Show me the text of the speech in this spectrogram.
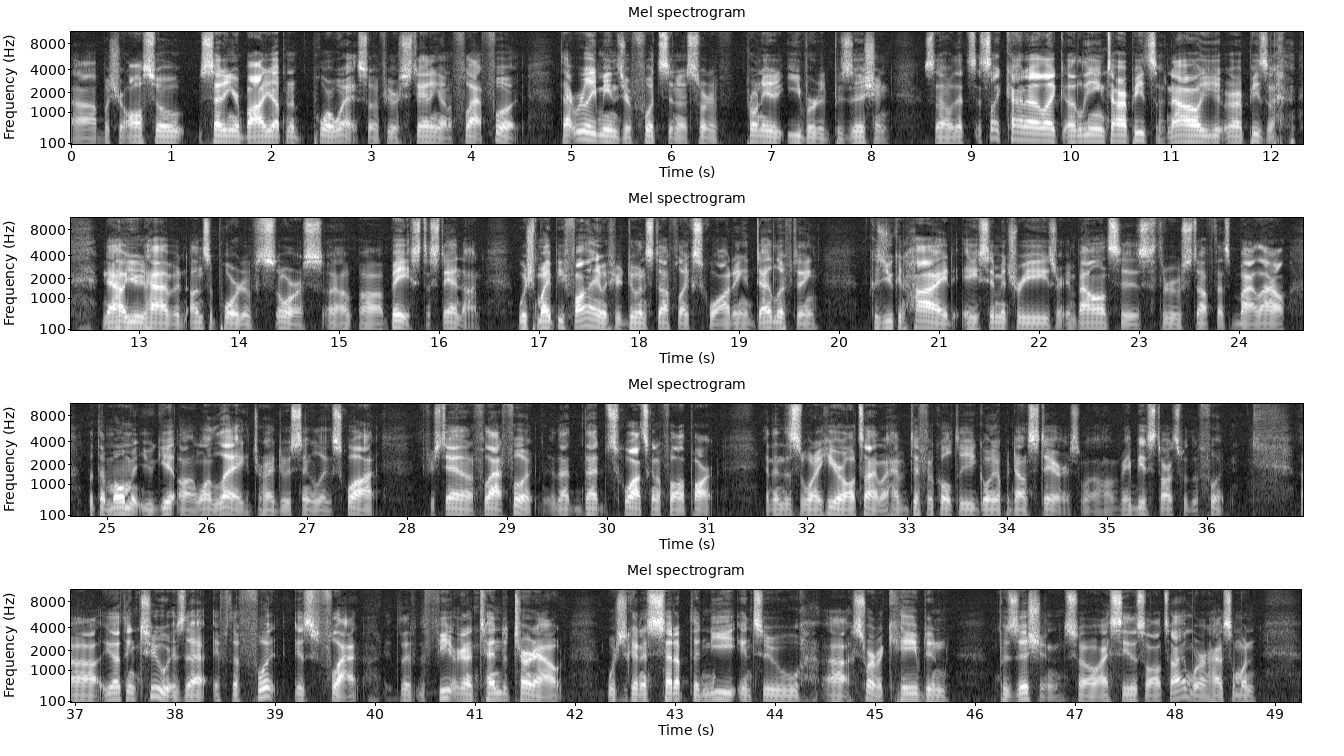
uh, but you're also setting your body up in a poor way. So if you're standing on a flat foot, that really means your foot's in a sort of pronated everted position. So that's it's like kind of like a leaning tower pizza. Now you or pizza, now you have an unsupportive source uh, uh, base to stand on, which might be fine if you're doing stuff like squatting and deadlifting, because you can hide asymmetries or imbalances through stuff that's bilateral. But the moment you get on one leg, try to do a single leg squat, if you're standing on a flat foot, that that squat's going to fall apart. And then this is what I hear all the time. I have difficulty going up and down stairs. Well, maybe it starts with the foot. Uh, the other thing too is that if the foot is flat, the, the feet are going to tend to turn out, which is going to set up the knee into uh, sort of a caved-in position. So I see this all the time where I have someone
